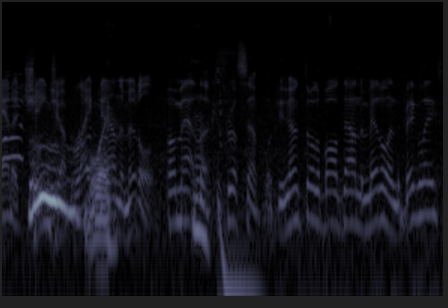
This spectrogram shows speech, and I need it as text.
And a changeup right boy. down the middle. Oh, Matt, Hmm. look, it's real simple. If you're going to throw the ball down the middle in the big leagues,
